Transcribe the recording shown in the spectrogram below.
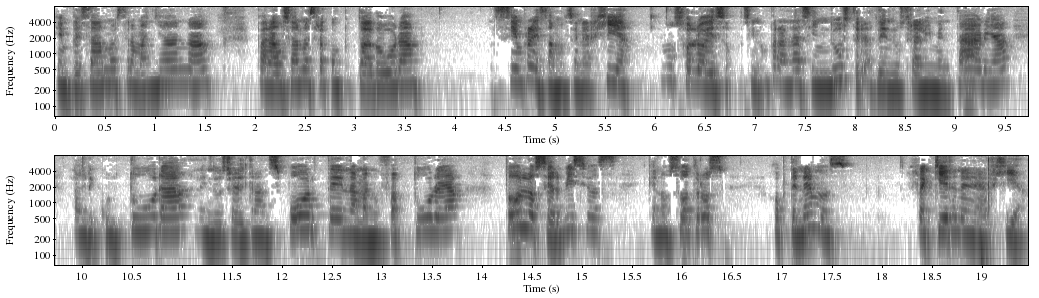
empezar nuestra mañana, para usar nuestra computadora, siempre necesitamos energía. No solo eso, sino para las industrias, la industria alimentaria, la agricultura, la industria del transporte, la manufactura, todos los servicios que nosotros obtenemos requieren energía.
